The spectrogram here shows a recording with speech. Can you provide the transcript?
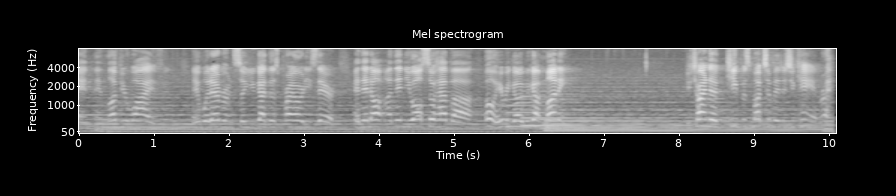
and, and love your wife and, and whatever. And so you got those priorities there. And then, and then you also have, uh, oh, here we go. We got money. You're trying to keep as much of it as you can, right?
